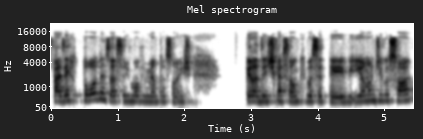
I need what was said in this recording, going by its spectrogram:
fazer todas essas movimentações pela dedicação que você teve, e eu não digo só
